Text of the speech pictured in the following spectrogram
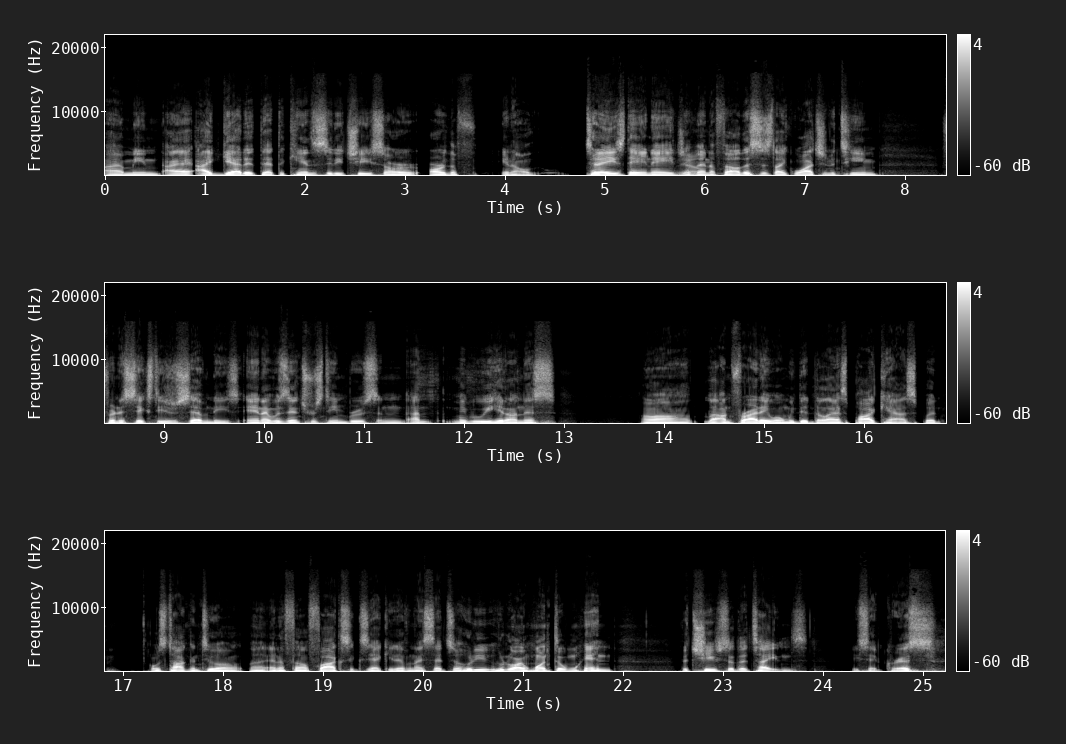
I mean, I I get it that the Kansas City Chiefs are are the you know today's day and age of NFL. This is like watching a team from the '60s or '70s, and it was interesting, Bruce. And I, maybe we hit on this uh, on Friday when we did the last podcast, but I was talking to a, a NFL Fox executive, and I said, "So who do you who do I want to win, the Chiefs or the Titans?" He said, "Chris."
